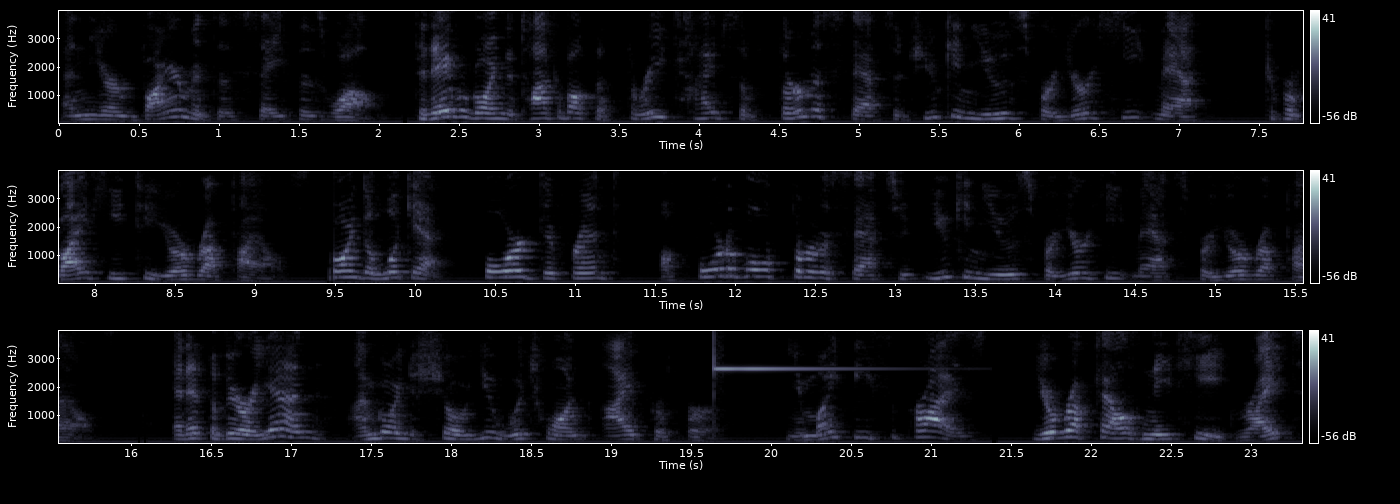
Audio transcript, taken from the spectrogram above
and your environment is safe as well? Today we're going to talk about the three types of thermostats that you can use for your heat mat to provide heat to your reptiles. We're going to look at four different affordable thermostats you can use for your heat mats for your reptiles. And at the very end, I'm going to show you which one I prefer. You might be surprised your reptiles need heat, right?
